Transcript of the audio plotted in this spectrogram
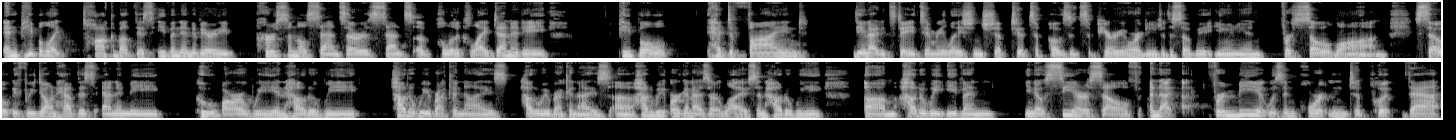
and people like talk about this even in a very personal sense or a sense of political identity. People had defined the United States in relationship to its supposed superiority to the Soviet Union for so long. So if we don't have this enemy, who are we and how do we how do we recognize how do we recognize uh, how do we organize our lives and how do we um, how do we even you know see ourselves and I, for me it was important to put that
